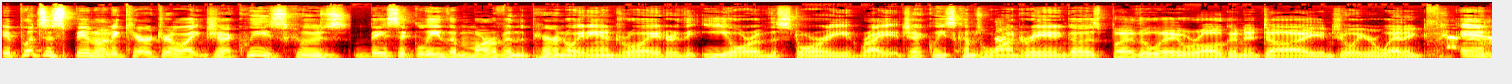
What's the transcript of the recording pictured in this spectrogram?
it puts a spin on a character like Jaques, who's basically the Marvin the paranoid android or the Eeyore of the story, right? Jaques comes wandering and goes, By the way, we're all going to die. Enjoy your wedding. And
